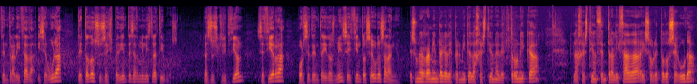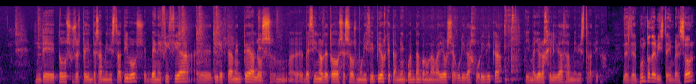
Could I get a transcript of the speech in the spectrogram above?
centralizada y segura de todos sus expedientes administrativos. La suscripción se cierra por 72.600 euros al año. Es una herramienta que les permite la gestión electrónica, la gestión centralizada y sobre todo segura de todos sus expedientes administrativos, beneficia eh, directamente a los mm, vecinos de todos esos municipios que también cuentan con una mayor seguridad jurídica y mayor agilidad administrativa. Desde el punto de vista inversor,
